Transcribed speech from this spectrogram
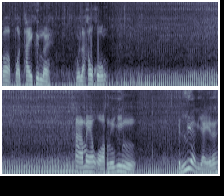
ก็ปลอดภัยขึ้นหน่อยเวลาเข้าโค้ง ถ้าไม่เอาออกนี่ยิ่งเป็นเรื่องใหญ่นะ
